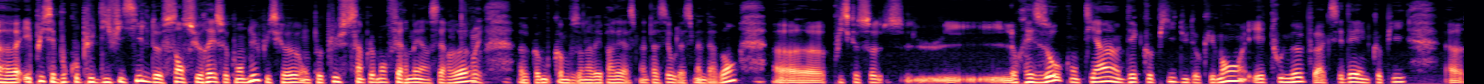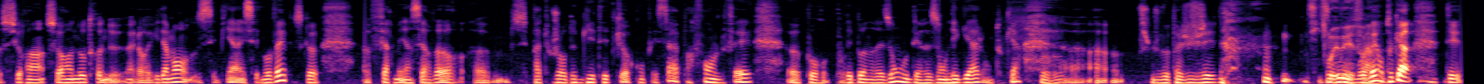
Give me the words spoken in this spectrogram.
Euh, et puis c'est beaucoup plus difficile de censurer ce contenu puisque on peut plus simplement fermer un serveur, euh, comme comme vous en avez parlé la semaine passée ou la semaine d'avant, euh, puisque ce, le réseau contient des copies du document et tout nœud peut accéder à une copie sur un sur un autre nœud. Alors évidemment c'est bien et c'est mauvais parce que fermer un serveur c'est pas toujours de gaieté de cœur qu'on fait ça. Parfois on le fait pour pour des bonnes raisons ou des raisons légales en tout cas. Mhm. je ne veux pas juger si c'est mauvais. En tout cas des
